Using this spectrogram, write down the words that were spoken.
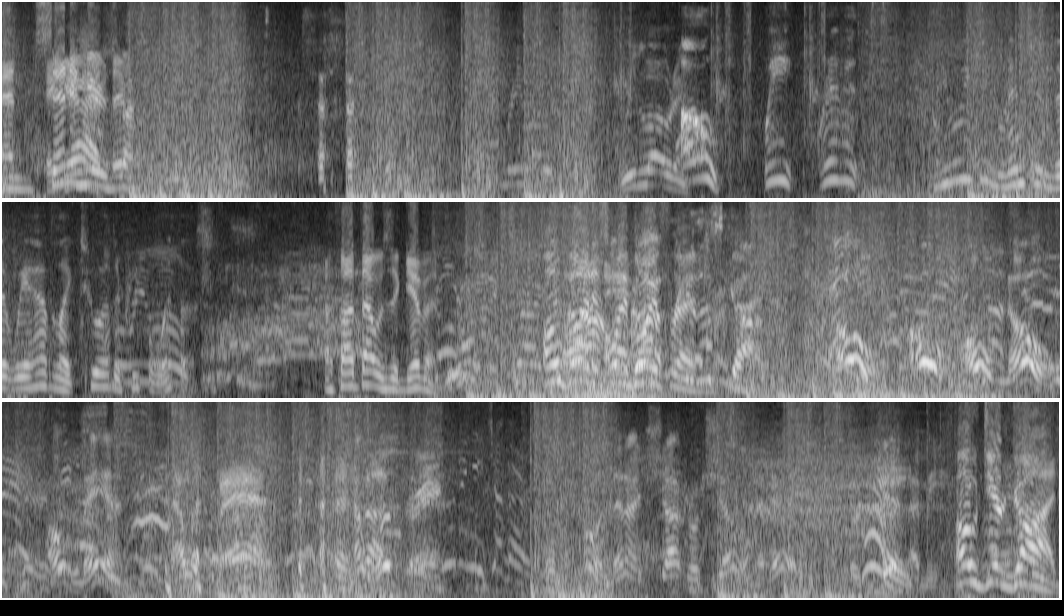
And standing yeah, here is there- not. Reloading. Oh, wait, Rivet. Maybe we should mention that we have like two other people with us. I thought that was a given. Oh, oh God, it's oh, my Oh, God, boyfriend. Look at this guy. Oh, oh, oh no. Oh man, That was bad. that was great. Shooting each other. Oh, and then I shot Rochelle in the head. Hey. did, I mean, Oh dear God,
